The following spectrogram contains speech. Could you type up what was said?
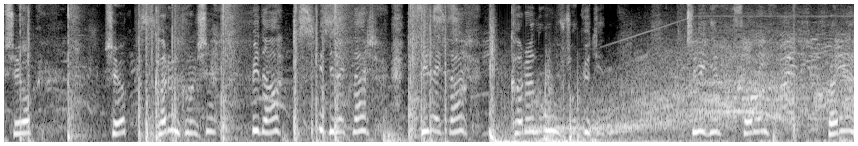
Bir şey yok. Bir şey yok. Karın kroşe. Bir daha. Direkler. Direkler. Karın. Uf çok kötü. İçine gir. Sarıl. Sarıl.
